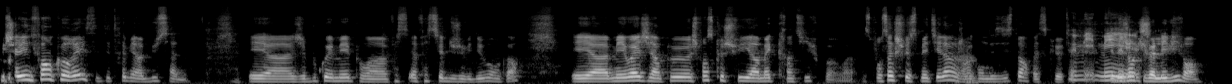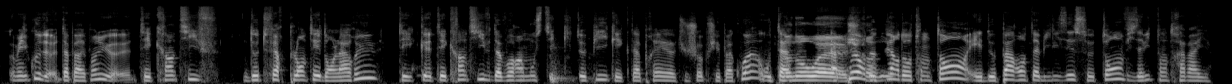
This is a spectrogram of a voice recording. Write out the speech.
je suis allé une fois en Corée, c'était très bien, à Busan. Et euh, j'ai beaucoup aimé pour un, un festival du jeu vidéo encore. Et euh, mais ouais, j'ai un peu, je pense que je suis un mec craintif, quoi. Voilà. C'est pour ça que je fais ce métier-là. Je raconte des histoires parce que Mais, mais, il y a des gens qui je- veulent les vivre. mais du coup, t'as pas répondu. T'es craintif de te faire planter dans la rue T'es t'es craintif d'avoir un moustique qui te pique et que après euh, tu chopes je sais pas quoi Ou t'as ouais. peur de perdre ton temps et de pas rentabiliser ce temps vis-à-vis de ton travail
